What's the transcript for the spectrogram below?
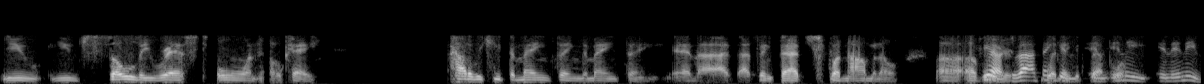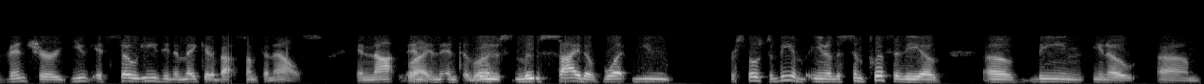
you you solely rest on okay how do we keep the main thing the main thing? And I, I think that's phenomenal. Uh, of yeah, because I think in, in any in any venture, you it's so easy to make it about something else and not right. and, and, and to right. lose lose sight of what you are supposed to be. You know, the simplicity of of being you know um,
